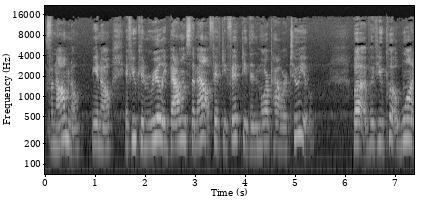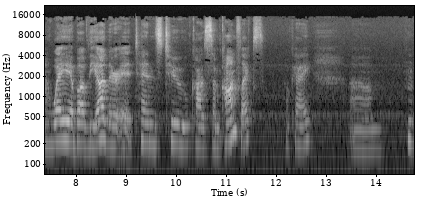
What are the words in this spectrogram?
phenomenal you know, if you can really balance them out 50 50, then more power to you. But if you put one way above the other, it tends to cause some conflicts. Okay? Um, hmm.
